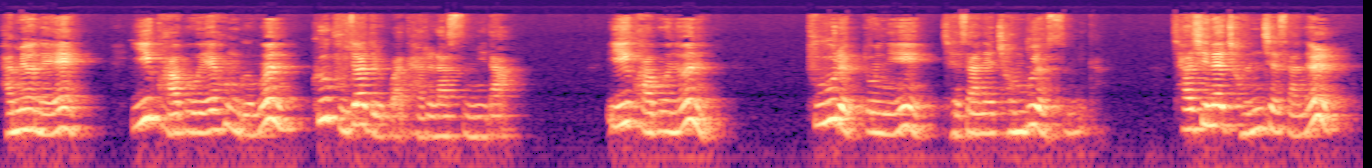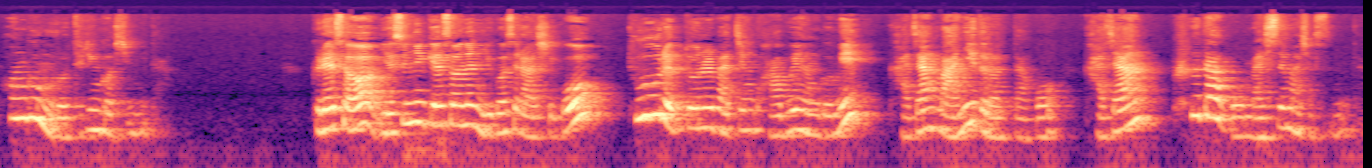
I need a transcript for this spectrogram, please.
반면에 이 과부의 헌금은 그 부자들과 달랐습니다. 이 과부는 두 랩돈이 재산의 전부였습니다. 자신의 전 재산을 헌금으로 드린 것입니다. 그래서 예수님께서는 이것을 아시고 두 랩돈을 바친 과부의 헌금이 가장 많이 들었다고 가장 크다고 말씀하셨습니다.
